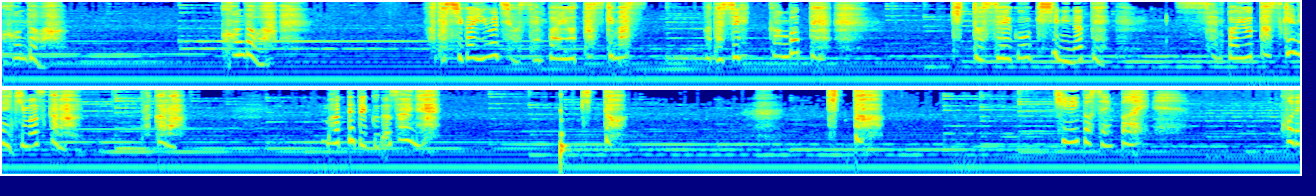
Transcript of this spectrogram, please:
今度は今度は私がユージオ先輩を助けます。私頑張ってと聖号騎士になって先輩を助けに行きますから。だから待っててくださいね。きっと。きっと。キリト先輩これ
